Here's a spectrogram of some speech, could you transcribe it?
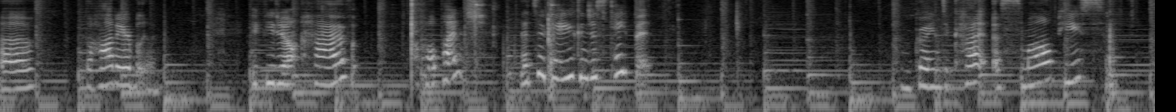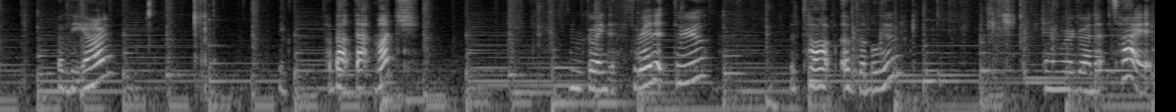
of the hot air balloon. If you don't have a hole punch, that's okay, you can just tape it. I'm going to cut a small piece of the yarn, about that much. And we're going to thread it through the top of the balloon and we're going to tie it.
